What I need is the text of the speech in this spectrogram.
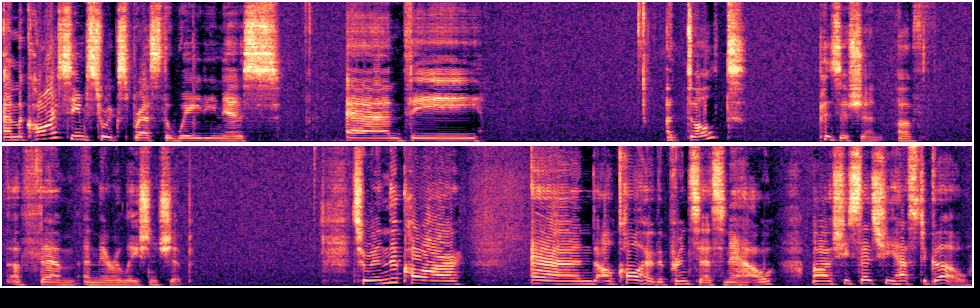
And the car seems to express the weightiness and the adult position of of them and their relationship. So in the car, and I'll call her the princess now. Uh, she says she has to go.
